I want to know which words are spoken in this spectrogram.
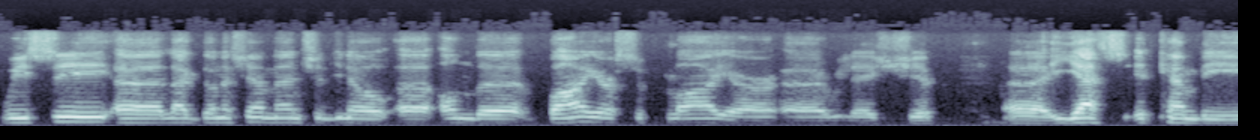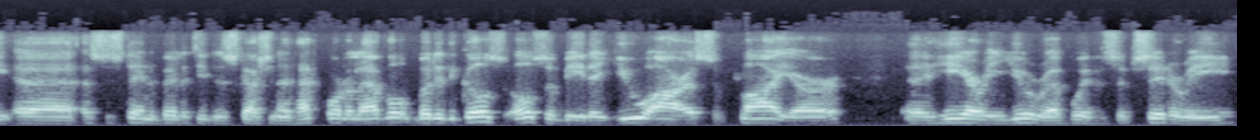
we see, uh, like Donatien mentioned, you know, uh, on the buyer-supplier uh, relationship, uh, yes, it can be uh, a sustainability discussion at headquarter level, but it goes also be that you are a supplier uh, here in Europe with a subsidiary,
